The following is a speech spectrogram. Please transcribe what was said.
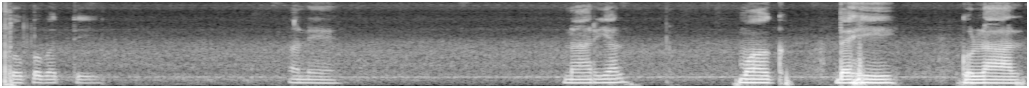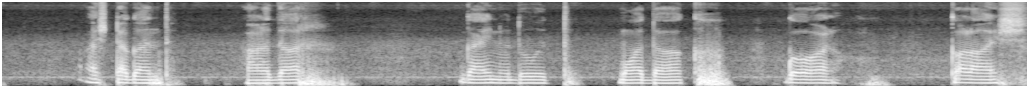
ધૂપબત્તી અને નારિયેળ, મગ, દહીં, ગુલાલ, અષ્ટગંધ, હળદર, ગાયનું દૂધ, મોદક, ગોળ, કળશ,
